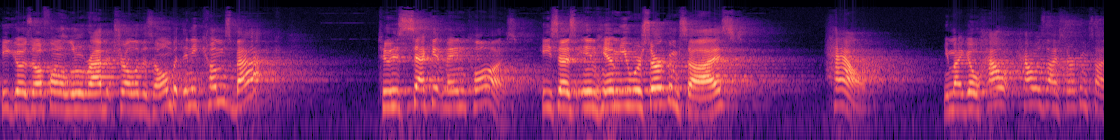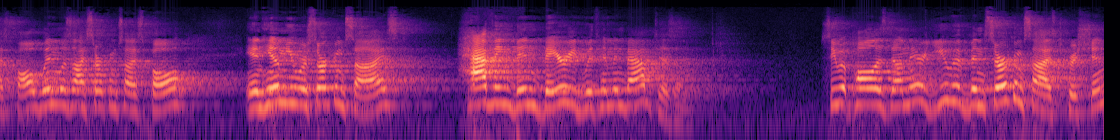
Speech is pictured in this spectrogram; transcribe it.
he goes off on a little rabbit trail of his own, but then he comes back to his second main clause. He says, In him you were circumcised. How? You might go, How, how was I circumcised, Paul? When was I circumcised, Paul? In him you were circumcised, having been buried with him in baptism. See what Paul has done there? You have been circumcised, Christian,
